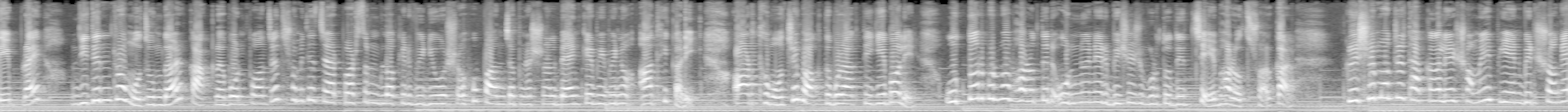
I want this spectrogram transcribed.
দেবরায়, জিতেন্দ্র মজুমদার, কাকরাবন পঞ্চায়েত সমিতির চেয়ারপারসন ব্লকের ভিডিও সহ পাঞ্জাব ন্যাশনাল ব্যাংকের বিভিন্ন আধিকারিক। অর্থমন্ত্রী বক্তব্য রাখতে গিয়ে বলেন, উত্তর পূর্ব ভারতের উন্নয়নের বিশেষ গুরুত্ব দিচ্ছে ভারত সরকার। কৃষিমন্ত্রী থাকাকালীন সময়ে পিএনবির সঙ্গে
